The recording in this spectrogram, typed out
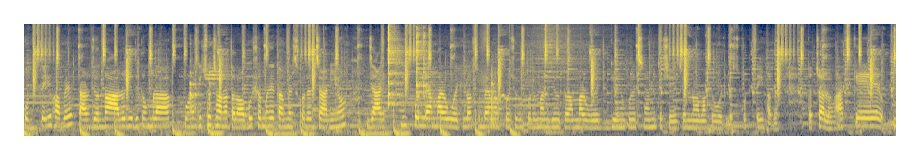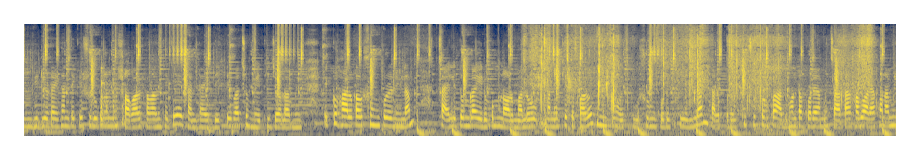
করতেই হবে। তার জন্য আরও যদি তোমরা কোনো কিছু জানো, তাহলে অবশ্যই আমাকে কমেন্টস করে জানিও যে আর কী করলে আমার ওয়েট লস হবে। আমার প্রচুর পরিমাণে যেহেতু আমার ওয়েট গেন করেছি আমি, তো সেই জন্য আমাকে ওয়েট লস করতেই হবে। তো চলো আজকে ভিডিওটা এখান থেকে শুরু করলাম। সকাল সকাল থেকে এখানটায় দেখতেই পাচ্ছ মেথি জল আমি একটু হালকা উষুম করে নিলাম। চাইলে তোমরা এরকম নর্মালও মানে খেতে পারো, কিন্তু একটু উষুম করে খেয়ে নিলাম। তারপরে কিছুক্ষণ পর আধ ঘণ্টা পরে আমি চাটা খাব। আর এখন আমি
